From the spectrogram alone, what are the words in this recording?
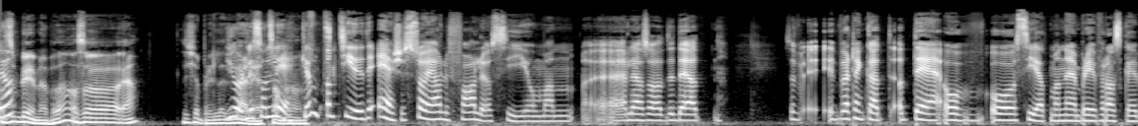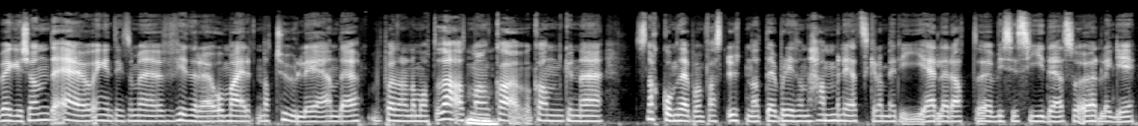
og så blir hun med på det. Og så, ja. Gjør det litt sånn lekent. Samtidig, det er ikke så jævlig farlig å si om man Eller altså, det, det at så jeg bare tenker at, at det å, å si at man er, blir forelska i begge kjønn, det er jo ingenting som er finere og mer naturlig enn det, på en eller annen måte. Da. At man kan, kan kunne snakke om det på en fest uten at det blir sånn hemmelighetskremmeri, eller at uh, hvis jeg sier det, så ødelegger jeg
